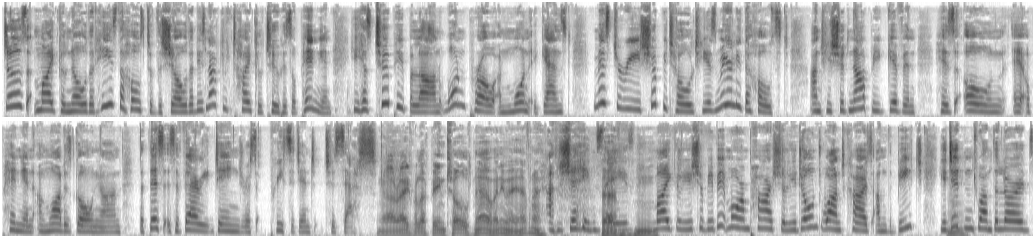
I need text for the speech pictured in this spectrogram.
does Michael know that he's the host of the show, that he's not entitled to his opinion? He has two people on, one pro and one against. Mr. Rees should be told he is merely the host and he should not be given his own uh, opinion on what is going on, that this is a very dangerous precedent to set. All right, well, I've been told now anyway, haven't I? And Shane Uh, says, hmm. Michael, you should be a bit more impartial. You don't want cars on the beach. You didn't want the Lourdes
